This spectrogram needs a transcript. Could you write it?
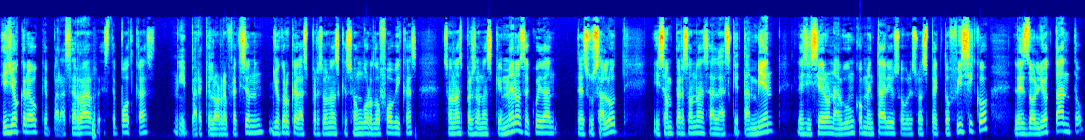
Y yo creo que para cerrar este podcast y para que lo reflexionen, yo creo que las personas que son gordofóbicas son las personas que menos se cuidan de su salud y son personas a las que también les hicieron algún comentario sobre su aspecto físico, les dolió tanto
